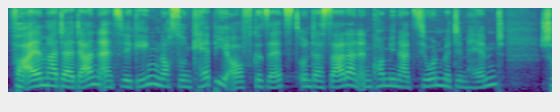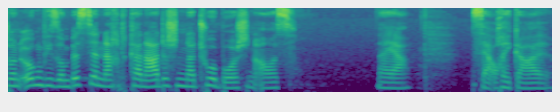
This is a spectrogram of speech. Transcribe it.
Vor allem hat er dann, als wir gingen, noch so ein Cappy aufgesetzt und das sah dann in Kombination mit dem Hemd schon irgendwie so ein bisschen nach kanadischen Naturburschen aus. Naja, ist ja auch egal.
